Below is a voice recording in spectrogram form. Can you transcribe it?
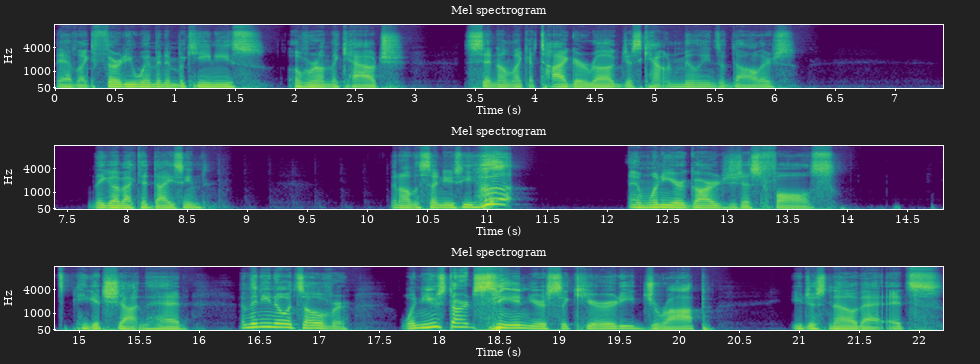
They have like 30 women in bikinis over on the couch, sitting on like a tiger rug, just counting millions of dollars. They go back to dicing. Then all of a sudden you see, huh! And one of your guards just falls. He gets shot in the head. And then you know it's over. When you start seeing your security drop, you just know that it's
